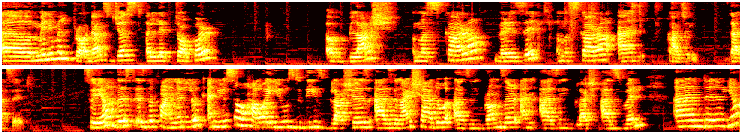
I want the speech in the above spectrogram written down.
uh, minimal products, just a lip topper, a blush, a mascara, where is it? A mascara and kajal. That's it. So yeah, this is the final look and you saw how I used these blushes as an eyeshadow, as in bronzer and as in blush as well. And uh, yeah,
